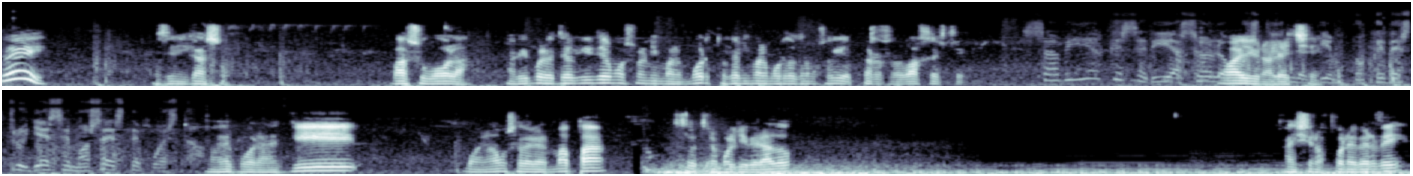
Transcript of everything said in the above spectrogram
¡Ey! No hace ni caso. Va a su bola. Aquí por aquí tenemos un animal muerto. ¿Qué animal muerto tenemos aquí? El perro salvaje este. Sabía que sería solo No hay una leche. que destruyésemos este puesto. A ver por aquí. Bueno, vamos a ver el mapa. Esto lo tenemos liberado. Ahí se nos pone verde.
